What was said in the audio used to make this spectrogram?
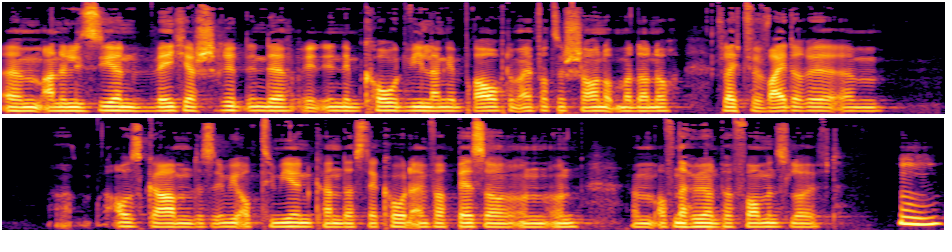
ähm, analysieren, welcher Schritt in, der, in, in, dem Code wie lange braucht, um einfach zu schauen, ob man da noch vielleicht für weitere ähm, Ausgaben das irgendwie optimieren kann, dass der Code einfach besser und, und ähm, auf einer höheren Performance läuft. Mhm.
